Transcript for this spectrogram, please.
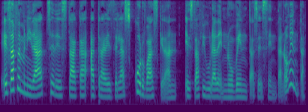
esa feminidad se destaca a través de las curvas que dan esta figura de 90, 60, 90.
